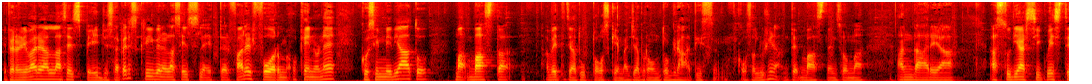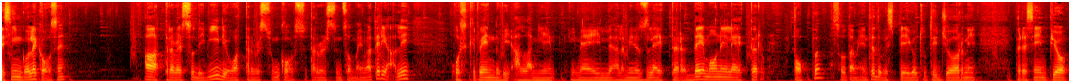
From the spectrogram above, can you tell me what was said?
e per arrivare alla sales page, saper scrivere la sales letter, fare il form, ok, non è così immediato, ma basta, avete già tutto lo schema già pronto, gratis, cosa allucinante, basta insomma andare a, a studiarsi queste singole cose attraverso dei video o attraverso un corso, attraverso insomma i materiali o scrivendovi alla mia email, alla mia newsletter, The Money Letter, top, assolutamente, dove spiego tutti i giorni, per esempio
